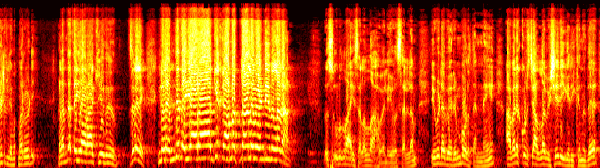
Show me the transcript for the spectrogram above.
കേട്ടില്ലേ മറുപടി? നിങ്ങൾ എന്താ തയ്യാറാക്കിയത്? മനസ്സിലല്ലേ നിങ്ങൾ എന്ത് തയ്യാറാക്കി ക്യാമത്നാൾ വേണ്ടി എന്നുള്ളതാണ്. റസൂലുള്ളാഹി സല്ലല്ലാഹു അലൈഹി വസല്ലം ഇവിടെ വരുമ്പോൾ തന്നെ അവരെക്കുറിച്ച് അള്ള വിശദീകരിക്കുന്നത്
